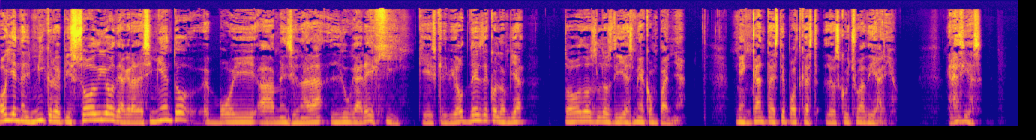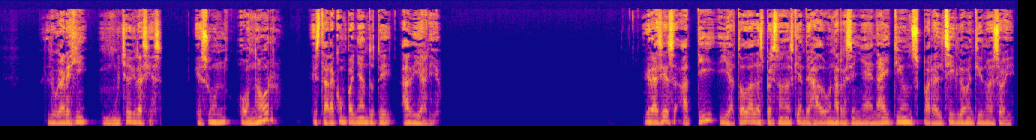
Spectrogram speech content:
Hoy en el microepisodio de agradecimiento eh, voy a mencionar a Lugareji, que escribió desde Colombia, todos los días me acompaña. Me encanta este podcast, lo escucho a diario. Gracias. Lugareji, muchas gracias. Es un honor estar acompañándote a diario. Gracias a ti y a todas las personas que han dejado una reseña en iTunes para el siglo XXI es hoy.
